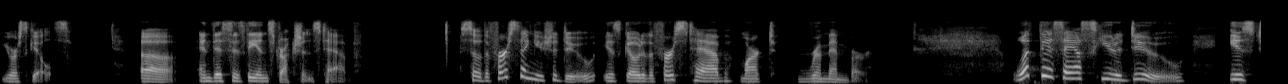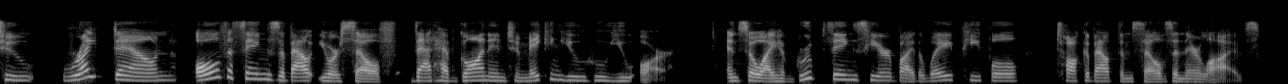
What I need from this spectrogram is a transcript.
your skills. Uh, and this is the instructions tab. So the first thing you should do is go to the first tab marked remember. What this asks you to do is to write down all the things about yourself that have gone into making you who you are. And so I have grouped things here by the way people talk about themselves and their lives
